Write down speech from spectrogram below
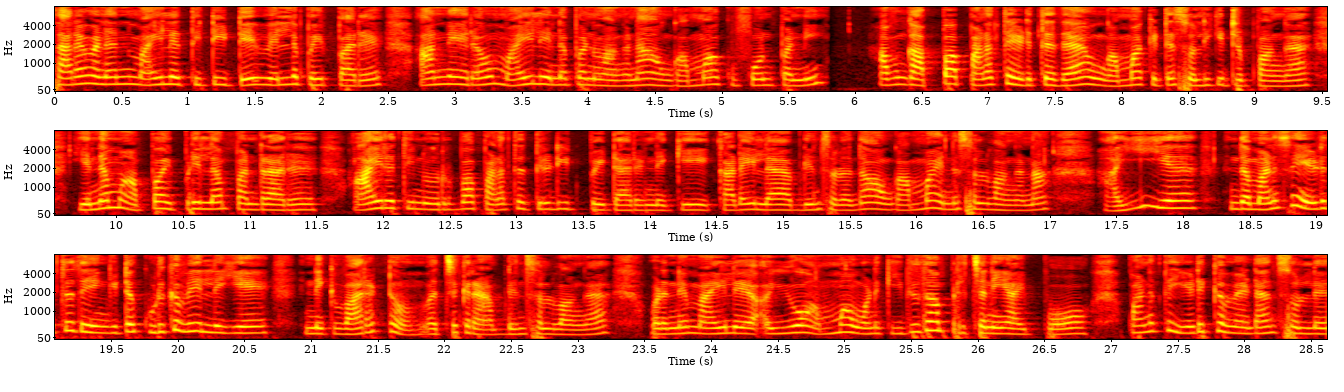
சரவணன் மயிலை திட்டிட்டு வெளில போயிருப்பார். அந்நேரம் மயில் என்ன பண்ணுவாங்கன்னா அவங்க அம்மாவுக்கு ஃபோன் பண்ணி அவங்க அப்பா பணத்தை எடுத்ததை அவங்க அம்மா கிட்ட சொல்லிக்கிட்டு இருப்பாங்க. என்னம்மா அப்பா இப்படிலாம் பண்ணுறாரு ஆயிரத்தி நூறுரூபா பணத்தை திருடிட்டு போயிட்டாரு இன்னைக்கு கடையில் அப்படின்னு சொன்னதும் அவங்க அம்மா என்ன சொல்லுவாங்கன்னா ஐய இந்த மனுஷன் எடுத்ததை என்கிட்ட கொடுக்கவே இல்லையே. இன்னைக்கு வரட்டும் வச்சுக்கிறேன் அப்படின்னு சொல்லுவாங்க. உடனே மயிலே ஐயோ அம்மா உனக்கு இதுதான் பிரச்சனையா இப்போ? பணத்தை எடுக்க வேண்டாம்னு சொல்லு.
